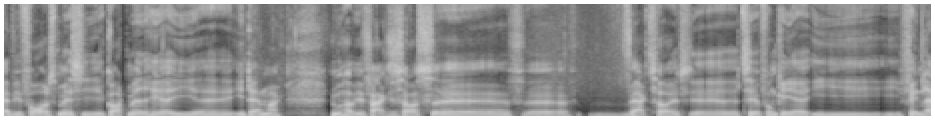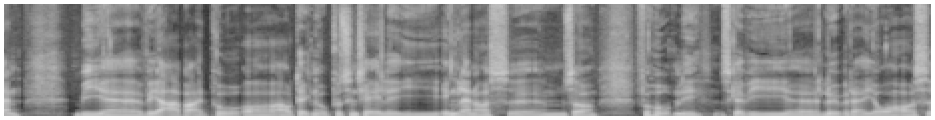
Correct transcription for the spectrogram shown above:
er vi forholdsmæssigt godt med her i, øh, i Danmark. Nu har vi faktisk også øh, øh, værktøjet øh, til at fungere i, i Finland. Vi er ved at arbejde på at afdække noget potentiale i England også, øh, så forhåbentlig skal vi øh, løbet af i år også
